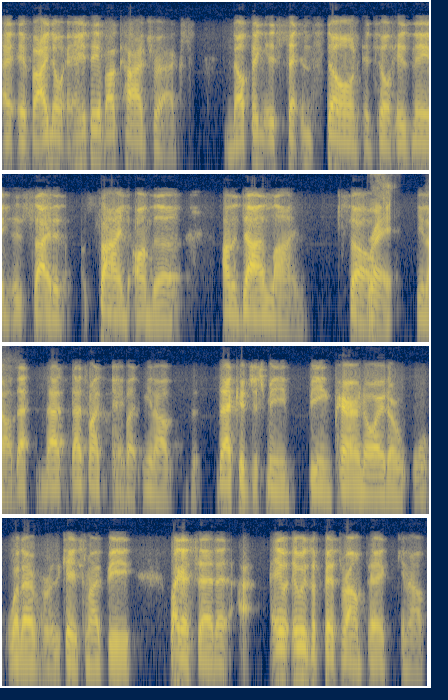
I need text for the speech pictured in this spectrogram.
if I know anything about contracts, nothing is set in stone until his name is cited, signed on the on the dotted line. So right. you know that that that's my thing. But you know that could just me being paranoid or whatever the case might be. Like I said, it, it, it was a fifth round pick. You know,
